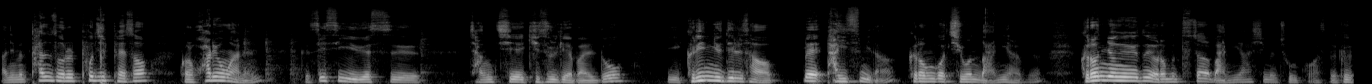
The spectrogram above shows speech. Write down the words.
아니면 탄소를 포집해서 그걸 활용하는 그 CCUS 장치의 기술 개발도 이 그린 뉴딜 사업에 다 있습니다. 그런 거 지원 많이 하고요. 그런 영역에도 여러분 투자 많이 하시면 좋을 것 같습니다. 그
